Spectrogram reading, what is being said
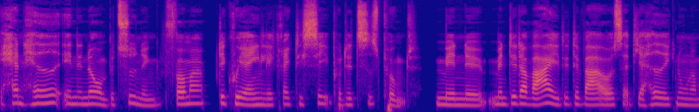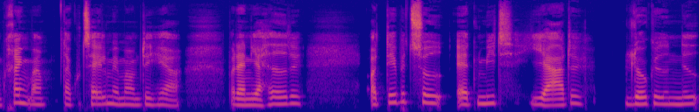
han havde en enorm betydning for mig. Det kunne jeg egentlig ikke rigtig se på det tidspunkt. Men, øh, men det der var i det, det var også, at jeg havde ikke nogen omkring mig, der kunne tale med mig om det her, hvordan jeg havde det. Og det betød, at mit hjerte lukkede ned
